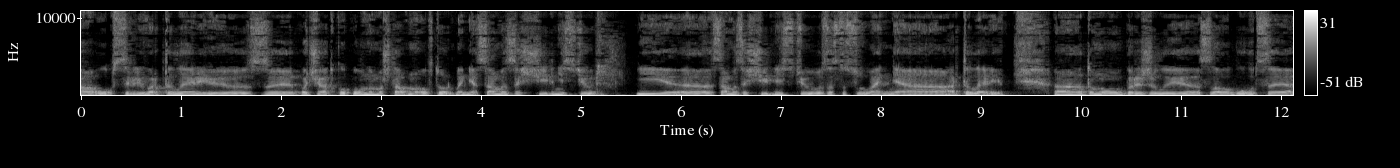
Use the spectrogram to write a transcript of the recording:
обстрілів артилерією з початку повномасштабного вторгнення, саме за щільністю і е, саме за щільністю застосування артилерії. Е, Тому пережили, слава Богу, це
